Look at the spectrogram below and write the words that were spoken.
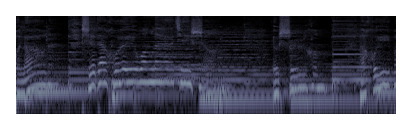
我老了。携带会忘了几声，有时候还会把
